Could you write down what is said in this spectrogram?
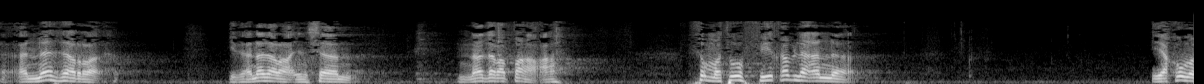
النذر إذا نذر إنسان نذر طاعة ثم توفي قبل أن يقوم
